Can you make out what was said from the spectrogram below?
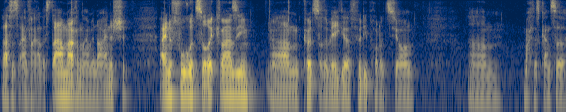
Lass es einfach alles da machen. Dann haben wir nur eine, eine Fuhre zurück quasi. Ähm, kürzere Wege für die Produktion. Ähm, macht das Ganze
